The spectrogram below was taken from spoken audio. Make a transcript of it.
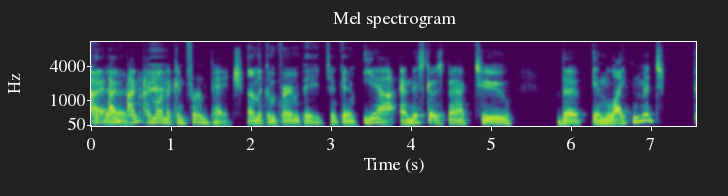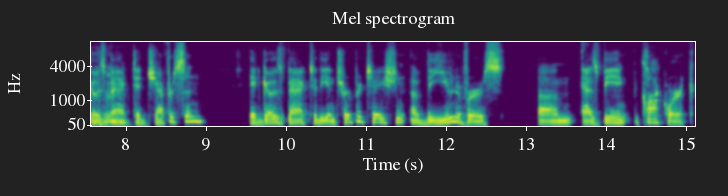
I, I'm, I'm, I'm on the confirm page on the confirm page. Okay. yeah and this goes back to the enlightenment goes Mhm. back to jefferson it goes back to the interpretation of the universe um, as being clockwork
